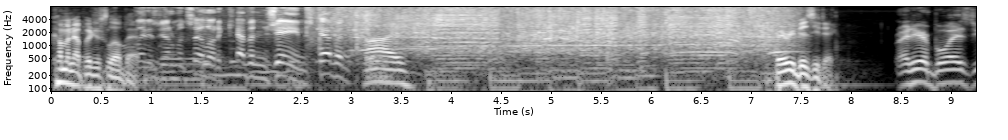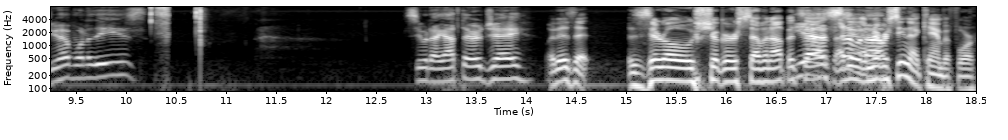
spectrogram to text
coming up in just a little bit. Ladies and gentlemen, say hello to Kevin James. Kevin. Hi. Very busy day. Right here, boys. Do you have one of these? See what I got there, Jay? What is it? Zero sugar 7 Up, it Yeah, says? I think, 7 I've never seen that can before.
